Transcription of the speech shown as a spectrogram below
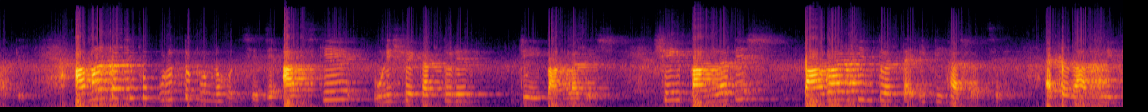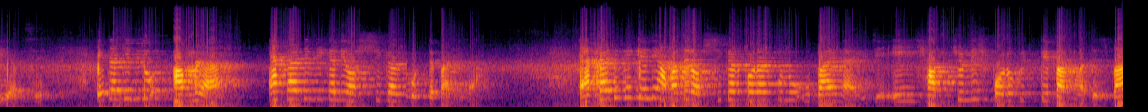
থাকে। আমার কাছে খুব গুরুত্বপূর্ণ হচ্ছে যে আজকে উনিশশো একাত্তরের যে বাংলাদেশ, সেই বাংলাদেশ পাওয়ার কিন্তু একটা ইতিহাস আছে, একটা রাজনীতি আছে। এটা কিন্তু আমরা একাডেমিক্যালি অস্বীকার করতে পারি না। একাডেমিক্যালি আমাদের অস্বীকার করার কোনো উপায় নাই যে এই সাতচল্লিশ পরবর্তী বাংলাদেশ বা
